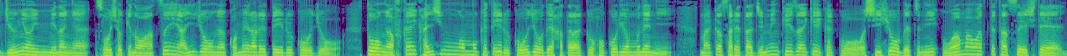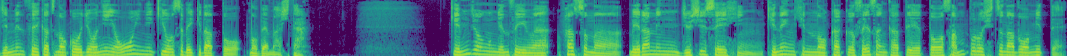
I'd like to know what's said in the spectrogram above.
従業員皆が総書記の熱い愛情が込められている工場、党が深い関心を向けている工場で働く誇りを胸に、任された人民経済計画を指標別に上回って達成して人民生活の向上に大いに寄与すべきだと述べました。金正恩元帥は、ファスナー、メラミン樹脂製品、記念品の各生産過程とサンプル質などを見て、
